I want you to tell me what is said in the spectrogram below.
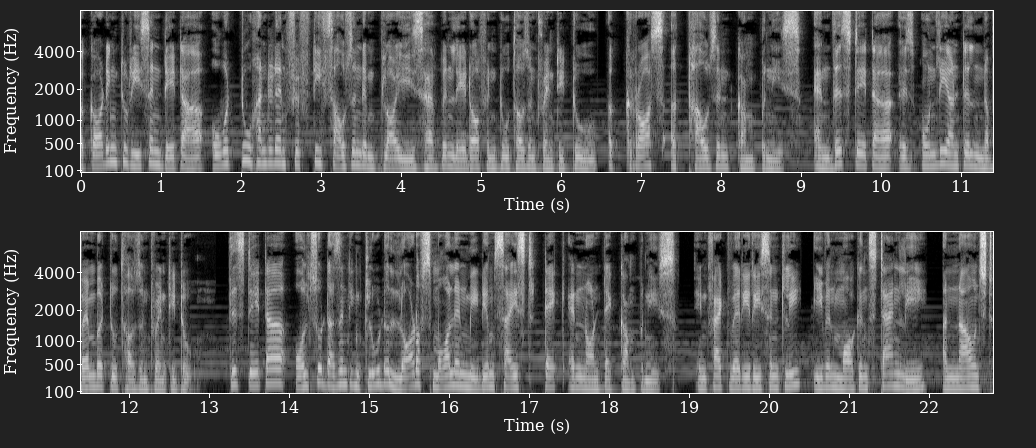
According to recent data, over 250,000 employees have been laid off in 2022 across a thousand companies. And this data is only until November 2022. This data also doesn't include a lot of small and medium sized tech and non tech companies. In fact, very recently, even Morgan Stanley announced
